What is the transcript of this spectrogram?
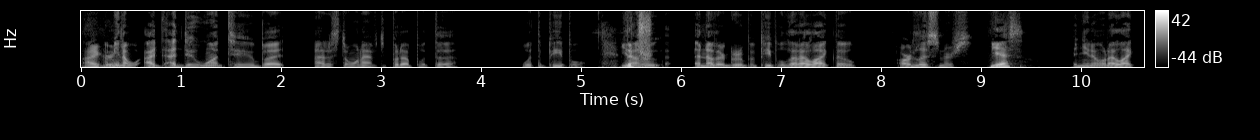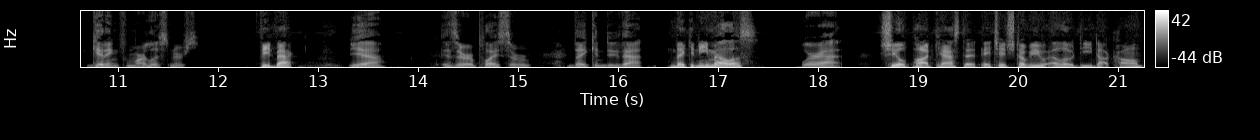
I agree. I mean I, I, I do want to, but I just don't want to have to put up with the with the people. You The know tr- who, another group of people that I like though? Our listeners. yes, And you know what I like getting from our listeners? feedback. Yeah. Is there a place where they can do that? They can email us Where at? shieldpodcast at hhwlod.com.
